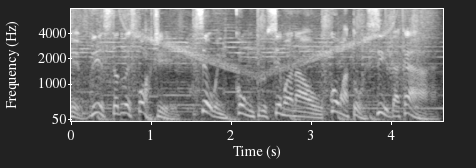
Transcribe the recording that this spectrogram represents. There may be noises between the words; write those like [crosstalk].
Revista do Esporte, seu encontro semanal com a torcida K.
